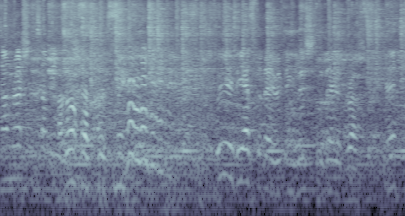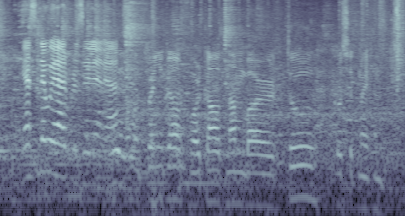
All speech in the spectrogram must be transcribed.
Some Russian, some English. I don't have this mix. we did yesterday with English, today with Russian, okay? Yesterday we had Brazilian, yeah. Training up, workout number two, CrossFit Mayhem. Let's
